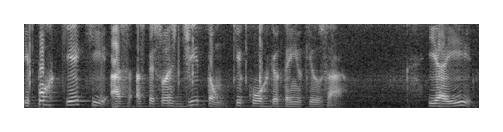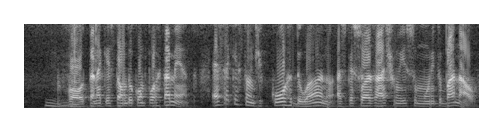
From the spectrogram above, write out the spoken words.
E por que, que as, as pessoas ditam que cor que eu tenho que usar? E aí, uhum. volta na questão do comportamento. Essa questão de cor do ano, as pessoas acham isso muito banal.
